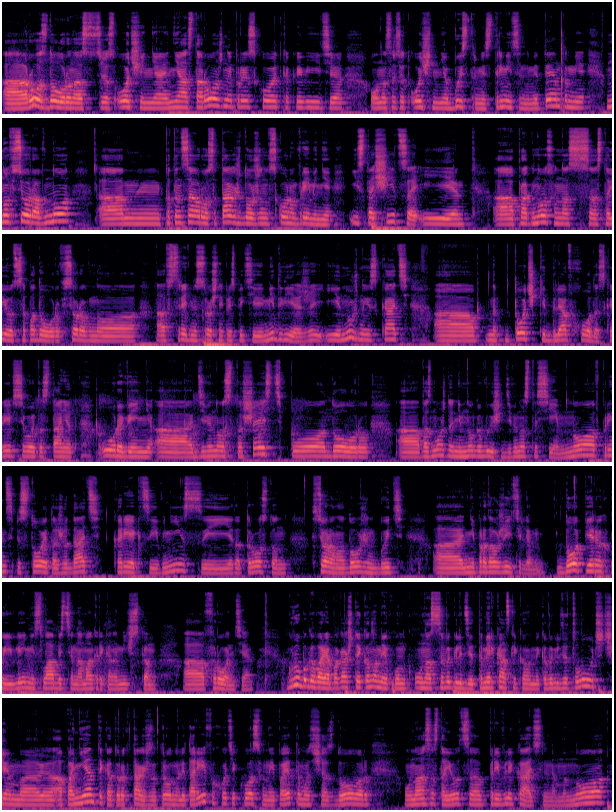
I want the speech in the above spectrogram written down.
А, рост доллара у нас сейчас очень неосторожный происходит, как вы видите. Он у нас растет очень быстрыми, стремительными темпами, но все равно потенциал роста также должен в скором времени истощиться, и а, прогноз у нас остается по доллару все равно а, в среднесрочной перспективе медвежий, и нужно искать а, точки для входа. Скорее всего, это станет уровень а, 96 по доллару, а, возможно, немного выше, 97. Но, в принципе, стоит ожидать коррекции вниз, и этот рост, он все равно должен быть а, непродолжителен до первых появлений слабости на макроэкономическом а, фронте. грубо говоря, пока что экономика у нас выглядит, американская экономика выглядит лучше, чем э, оппоненты, которых также затронули тарифы, хоть и косвенно, и поэтому сейчас доллар у нас остается привлекательным. Но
